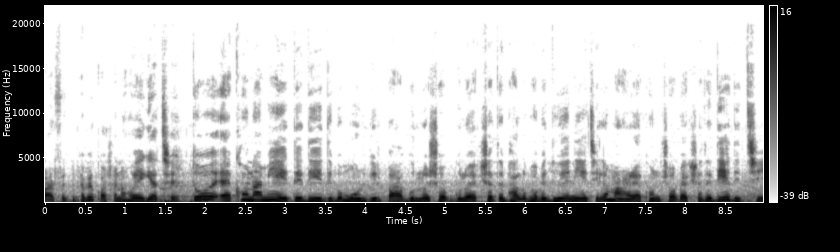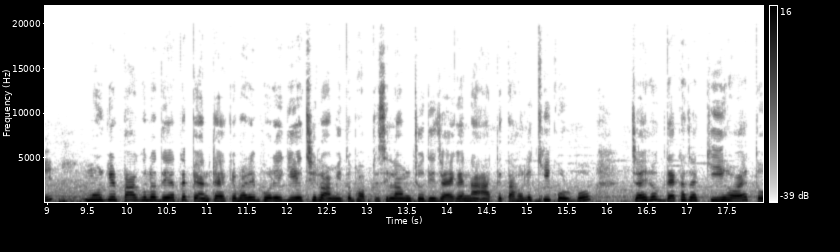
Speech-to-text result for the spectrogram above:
পারফেক্টভাবে কষানো হয়ে গেছে তো এখন আমি এতে দিয়ে দিব মুরগির পাগুলো, সবগুলো একসাথে ভালোভাবে ধুয়ে নিয়েছিলাম আর এখন সব একসাথে দিয়ে দিচ্ছি মুরগির পাগুলো দেওয়াতে প্যানটা একেবারেই ভরে গিয়েছিল, আমি তো ভাবতেছিলাম যদি জায়গায় না আটে তাহলে কি করব। যাই হোক, দেখা যাক কি হয়। তো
